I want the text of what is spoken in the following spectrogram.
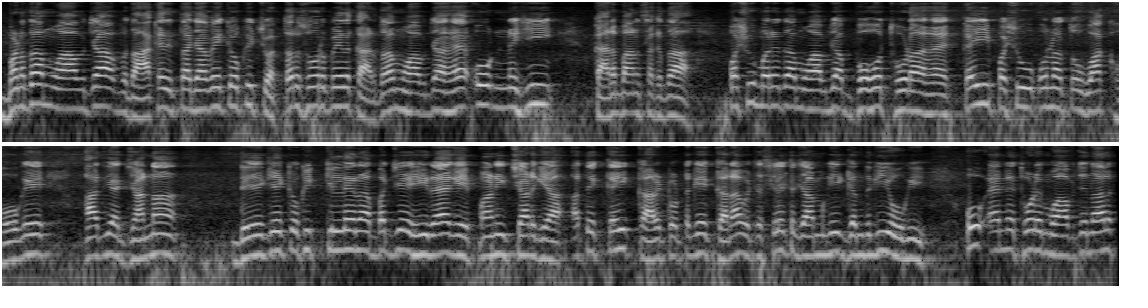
ਬਣਦਾ ਮੁਆਵਜ਼ਾ ਵਧਾ ਕੇ ਦਿੱਤਾ ਜਾਵੇ ਕਿਉਂਕਿ 7400 ਰੁਪਏ ਦਾ ਘਰ ਦਾ ਮੁਆਵਜ਼ਾ ਹੈ, ਉਹ ਨਹੀਂ ਘਰ ਬਣ ਸਕਦਾ। ਪਸ਼ੂ ਮਰੇ ਦਾ ਮੁਆਵਜ਼ਾ ਬਹੁਤ ਥੋੜਾ ਹੈ। ਕਈ ਪਸ਼ੂ ਉਹਨਾਂ ਤੋਂ ਵੱਖ ਹੋ ਗਏ ਆਦੀਆਂ ਜਾਨਾਂ ਦੇ ਕੇ ਕਿਉਂਕਿ ਕਿੱਲੇ ਨਾਲ ਬੱਝੇ ਹੀ ਰਹਿ ਗਏ, ਪਾਣੀ ਚੜ ਗਿਆ ਅਤੇ ਕਈ ਘਰ ਟੁੱਟ ਗਏ, ਘਰਾਂ ਵਿੱਚ ਸਿਲਟ ਜੰਮ ਗਈ, ਗੰਦਗੀ ਹੋ ਗਈ। ਉਹ ਐਨੇ ਥੋੜੇ ਮੁਆਵਜ਼ੇ ਨਾਲ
